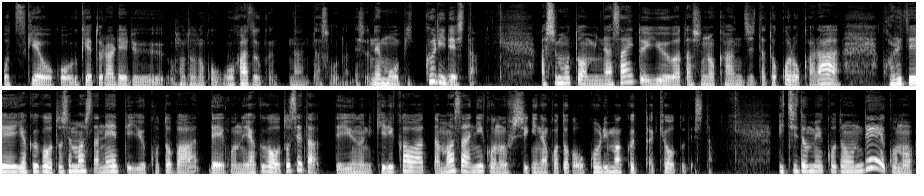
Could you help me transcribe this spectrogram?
お付けをこう受け取られるほどのこうご家族なんだそうなんですよね。もうびっくりでした。足元を見なさいという私の感じたところから、これで役が落とせましたねっていう言葉で、この役が落とせたっていうのに切り替わったまさにこの不思議なことが起こりまくった京都でした。一度目転んで、この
